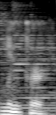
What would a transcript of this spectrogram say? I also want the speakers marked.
Speaker 1: Luker.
